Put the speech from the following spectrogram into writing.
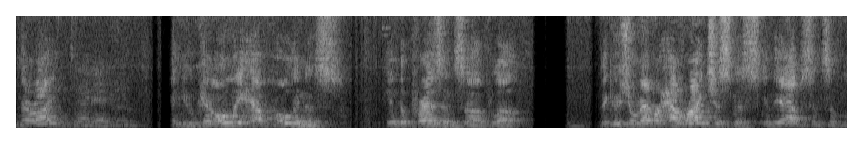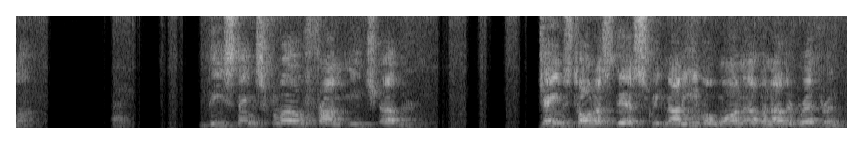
Isn't that right? Amen. And you can only have holiness in the presence of love. Because you'll never have righteousness in the absence of love. Right. These things flow from each other. James taught us this Speak not evil one of another, brethren.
